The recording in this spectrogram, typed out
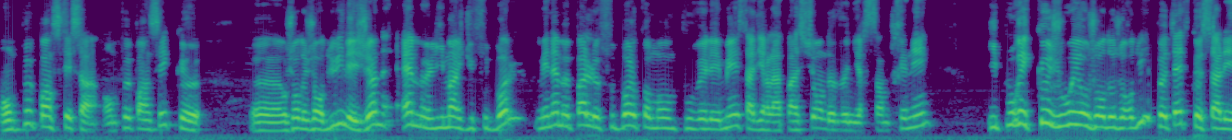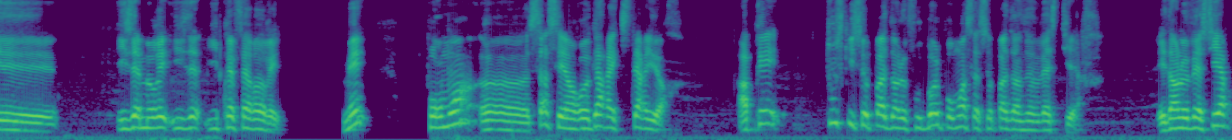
on peut penser ça. On peut penser que au jour d'aujourd'hui, les jeunes aiment l'image du football, mais n'aiment pas le football comme on pouvait l'aimer, c'est-à-dire la passion de venir s'entraîner. Ils pourraient que jouer au jour d'aujourd'hui, peut-être que ça les, ils aimeraient, ils, préféreraient. Mais pour moi, euh, ça c'est un regard extérieur. Après, tout ce qui se passe dans le football, pour moi, ça se passe dans un vestiaire. Et dans le vestiaire,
